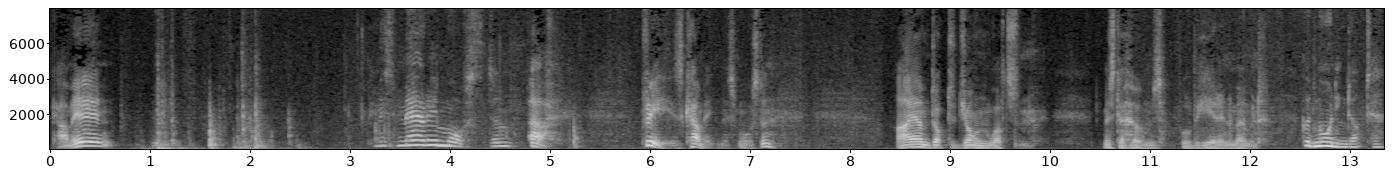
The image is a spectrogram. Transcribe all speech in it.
Come in. Miss Mary Morstan. Ah, please come in, Miss Morstan. I am Dr. John Watson. Mr. Holmes will be here in a moment. Good morning, Doctor.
